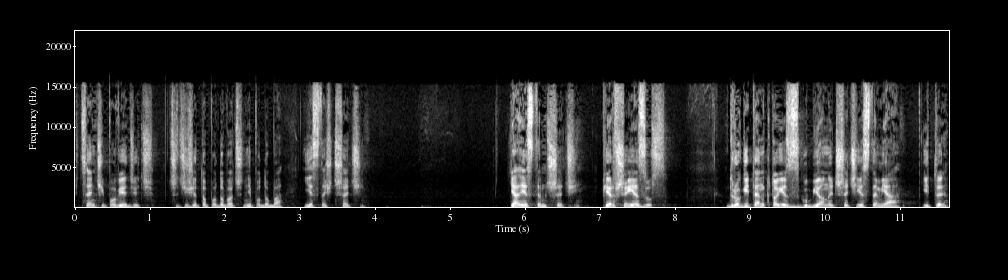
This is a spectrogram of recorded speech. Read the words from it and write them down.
Chcę Ci powiedzieć, czy ci się to podoba, czy nie podoba, jesteś trzeci. Ja jestem trzeci. Pierwszy Jezus, drugi ten, kto jest zgubiony, trzeci jestem ja i ty.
